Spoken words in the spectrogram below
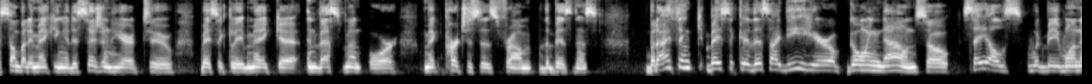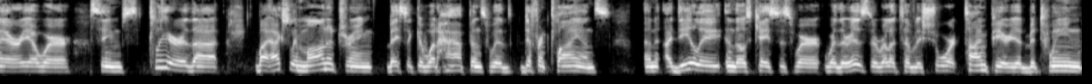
somebody making a decision here to basically make an investment or make purchases from the business but I think basically this idea here of going down, so sales would be one area where it seems clear that by actually monitoring basically what happens with different clients and ideally in those cases where, where there is a relatively short time period between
